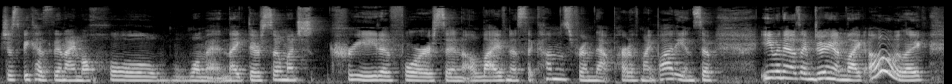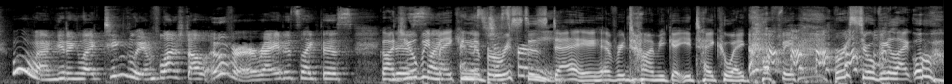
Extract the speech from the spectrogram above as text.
just because then I'm a whole woman. Like there's so much creative force and aliveness that comes from that part of my body. And so even as I'm doing, it, I'm like, oh, like, oh, I'm getting like tingly and flushed all over, right? It's like this. God, this, you'll be like, making the barista's day every time you get your takeaway coffee. barista will be like, oh,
